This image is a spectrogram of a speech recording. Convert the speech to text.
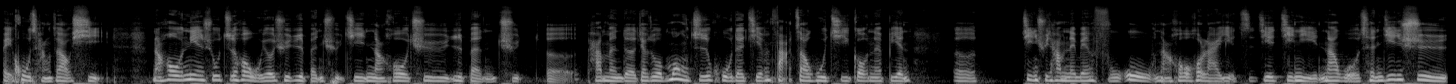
北护长照系。然后念书之后，我又去日本取经，然后去日本取呃他们的叫做梦之湖的减法照护机构那边呃进去他们那边服务，然后后来也直接经营。那我曾经是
